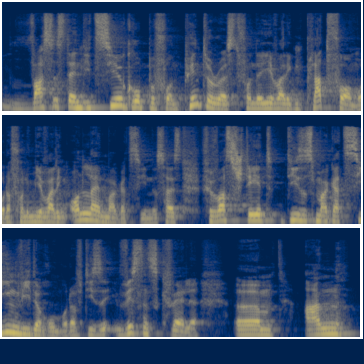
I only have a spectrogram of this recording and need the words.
was ist denn die Zielgruppe von Pinterest, von der jeweiligen Plattform oder von dem jeweiligen Online-Magazin? Das heißt, für was steht dieses Magazin wiederum oder diese Wissensquelle ähm, an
